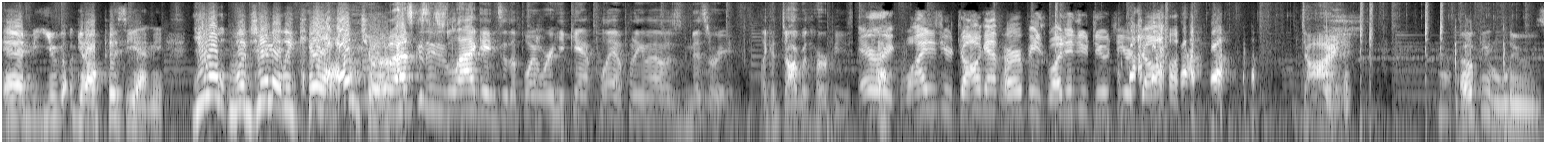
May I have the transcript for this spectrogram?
and you get all pissy at me. You legitimately kill But Hunter. that's because he's lagging to the point where he can't play. I'm putting him out of his misery. Like a dog with herpes. Erik, why does your dog have herpes? What did you do to your dog? Die. I hope you lose.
